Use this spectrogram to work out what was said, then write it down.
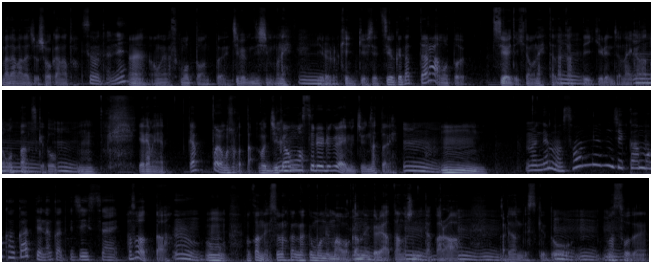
まだまだ序章かなと、そうだね。うん、思います。もっと本当ね自分自身もね、うん。いろいろ研究して強くなったらもっと強い敵ともね戦っていけるんじゃないかなと思ったんですけど、うん。うん。いやでもややっぱり面白かった。こう時間を忘れるぐらい夢中になったね。うん。うん、まあでもそんなに時間もかかってなかった実際。あそうだった？うん。うん、わかんない。その感覚もねまあわかんないぐらい楽しんでたから、うんうん。あれなんですけど、うんうんうん。まあそうだね。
